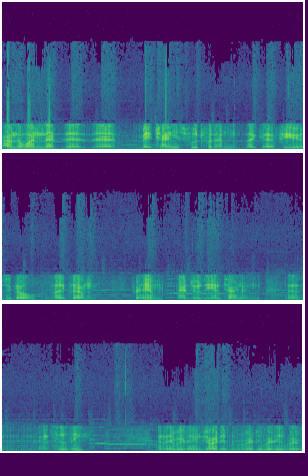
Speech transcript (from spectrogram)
I'm the one that uh, uh, made Chinese food for them like a few years ago, like um, for him, Andrew the intern, and uh, and Susie and they really enjoyed it really, really, really,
